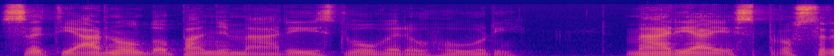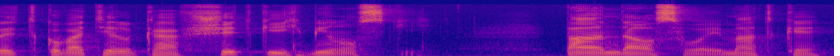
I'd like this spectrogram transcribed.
Svetý Arnold o pane Márii s dôverou hovorí Mária je sprostredkovateľka všetkých milostí. Pán dal svojej matke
